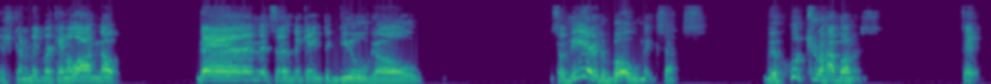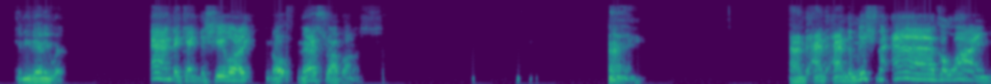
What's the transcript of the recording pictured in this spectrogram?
Mishkan and midbar came along. No. Then it says they came to Gilgal. So there the bow makes sense. The hutra habanis. Say can eat anywhere. And they came to Shiloh. Nope, Nasra habanis. and and and the Mishnah adds a line,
